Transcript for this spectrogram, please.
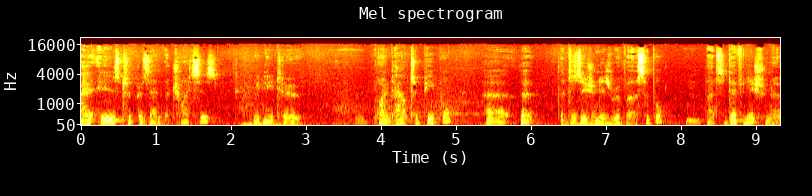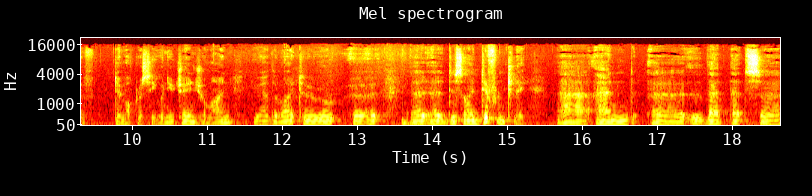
uh, is to present the choices. We need to point out to people uh, that the decision is reversible. Mm. That's the definition of democracy. When you change your mind, you have the right to uh, uh, uh, decide differently. Uh, and uh, that that's uh,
